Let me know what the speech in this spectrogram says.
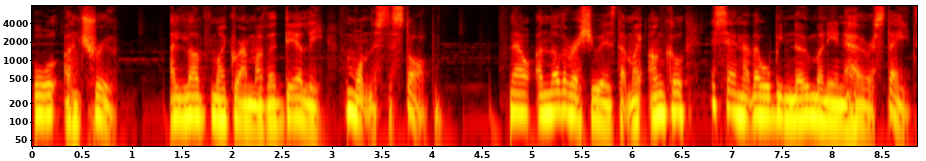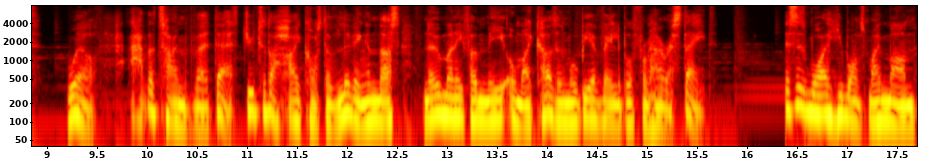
All untrue. I love my grandmother dearly and want this to stop. Now, another issue is that my uncle is saying that there will be no money in her estate, will, at the time of her death due to the high cost of living, and thus no money for me or my cousin will be available from her estate. This is why he wants my mum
